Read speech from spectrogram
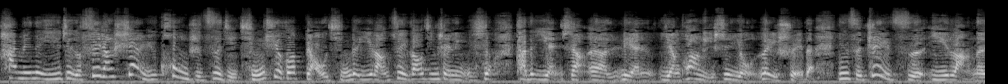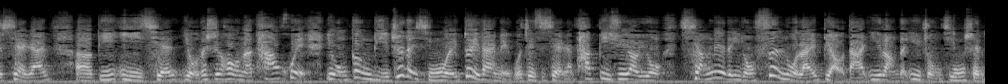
哈梅内伊这个非常善于控制自己情绪和表情的伊朗最高精神领袖，他的眼上呃脸眼眶里是有泪水的。因此这次伊朗呢，显然呃比以前有的时候呢，他会用更理智的行为对待美国。这次显然他必须要用强烈的一种愤怒来表达伊朗的一种精神。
